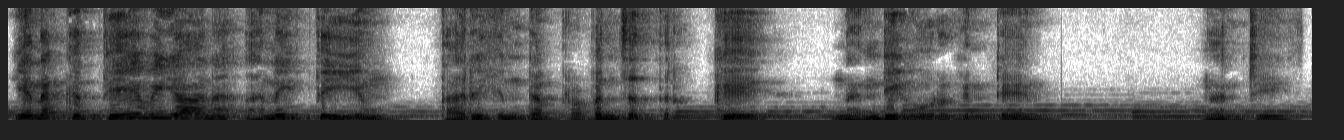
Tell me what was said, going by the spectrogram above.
எனக்கு தேவையான அனைத்தையும் தருகின்ற பிரபஞ்சத்திற்கு நன்றி கூறுகின்றேன். நன்றி.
